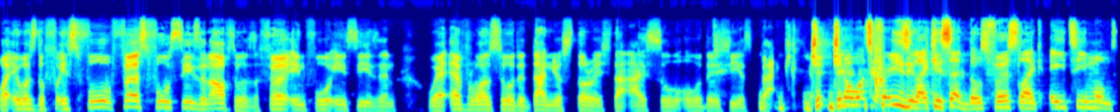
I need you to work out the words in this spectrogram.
But it was the his full first full season afterwards, the 13, 14 season, where everyone saw the Daniel Sturridge that I saw all those years back. Do, do you know what's crazy? Like you said, those first like 18 months,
